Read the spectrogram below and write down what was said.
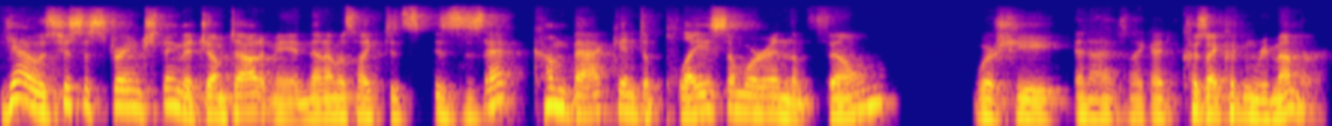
Yeah, it was just a strange thing that jumped out at me. And then I was like, does, does that come back into play somewhere in the film where she, and I was like, because I, I couldn't remember,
